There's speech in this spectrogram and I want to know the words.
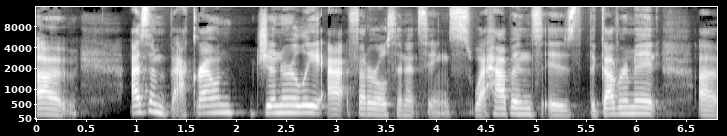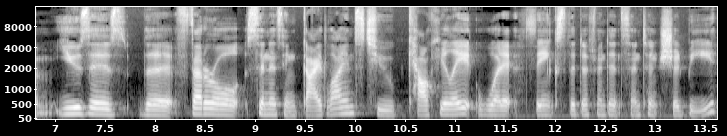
Um, as some background, generally at federal sentencings, what happens is the government um, uses the federal sentencing guidelines to calculate what it thinks the defendant's sentence should be.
